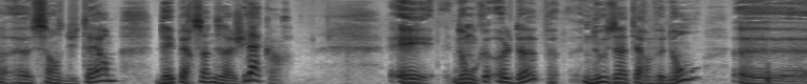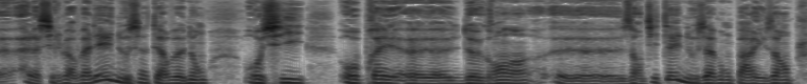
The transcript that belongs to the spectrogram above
euh, sens du terme, des personnes âgées. D'accord. Et donc, Hold Up, nous intervenons euh, à la Silver Valley, nous intervenons aussi auprès euh, de grandes euh, entités. Nous avons par exemple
